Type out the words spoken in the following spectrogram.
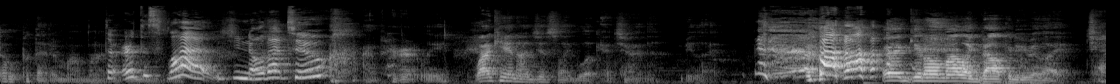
Don't put that in my mind. The Earth is flat. You know that too? Apparently, why can't I just like look at China, and be like, and get on my like balcony, and be like, China.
